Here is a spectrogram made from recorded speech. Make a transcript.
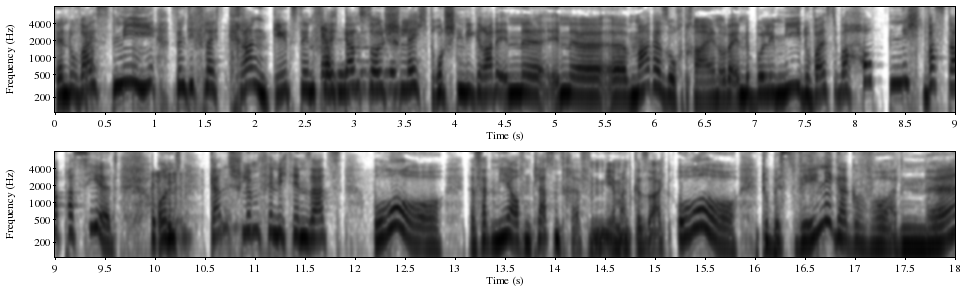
Denn du weißt nie, sind die vielleicht krank, geht's denen vielleicht ganz doll schlecht, rutschen die gerade in eine, in eine äh, Magersucht rein oder in eine Bulimie. Du weißt überhaupt nicht, was da passiert. Und ganz schlimm finde ich den Satz, Oh, das hat mir auf dem Klassentreffen jemand gesagt. Oh, du bist weniger geworden, ne?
